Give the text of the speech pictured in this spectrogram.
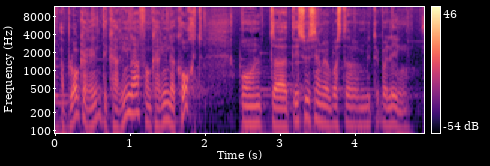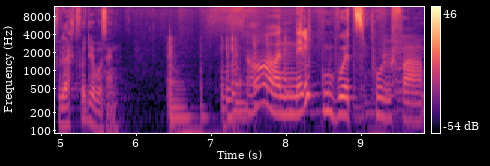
eine Bloggerin, die Karina von Karina Kocht. Und die soll sich mir was damit überlegen. Vielleicht fällt dir was ein. Ah, Nelkenwurzpulver.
